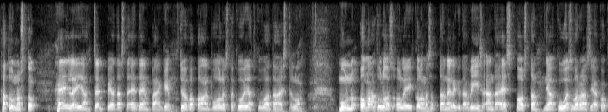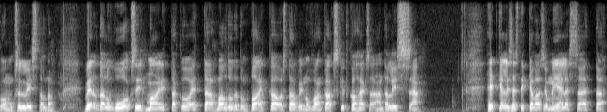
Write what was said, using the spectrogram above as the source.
Hatunnosto heille ja tsemppiä tästä eteenpäinkin työvapauden puolesta, kun on jatkuvaa taistelua. Mun oma tulos oli 345 ääntä Espoosta ja kuusi varasia kokoomuksen listalta. Vertailun vuoksi mainittakoon, että valtuutetun paikkaa olisi tarvinnut vain 28 ääntä lisää. Hetkellisesti käväsi jo mielessä, että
